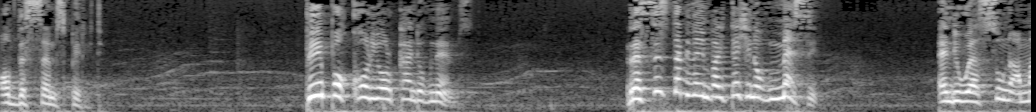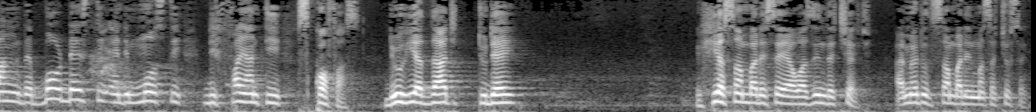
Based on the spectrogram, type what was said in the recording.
of the same spirit. People call you all kind of names. Resisted the invitation of mercy and they were soon among the boldest and most defiant scoffers. Do you hear that today? You hear somebody say, I was in the church. I met with somebody in Massachusetts.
